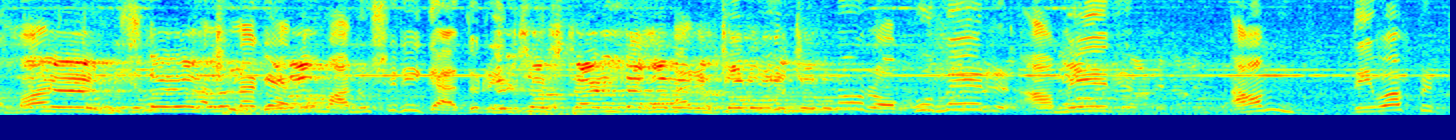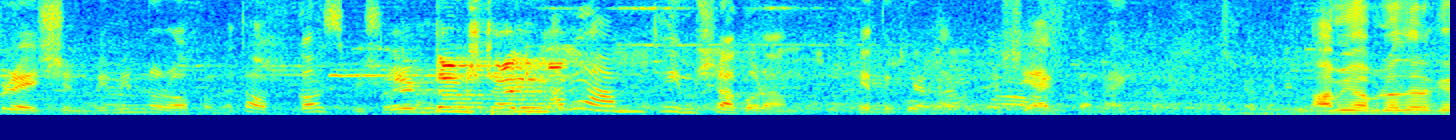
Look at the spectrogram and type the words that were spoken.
আমার ভীষণ ভালো লাগে এত মানুষেরই গ্যাদারিং বিভিন্ন রকমের আমের আম দেওয়া প্রিপারেশন বিভিন্ন রকমের তো অফকোর্স ভীষণ। আমি আম হিমসাগর আম খেতে খুব ভালোবাসি একদম একদম। আমি আপনাদেরকে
